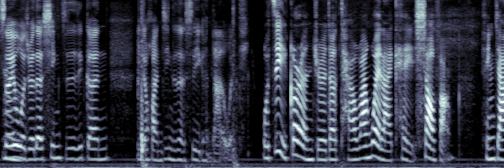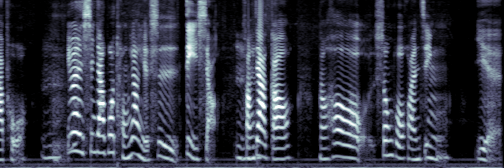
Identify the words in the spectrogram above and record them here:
所以我觉得薪资跟你的环境真的是一个很大的问题。我自己个人觉得台湾未来可以效仿新加坡，嗯，因为新加坡同样也是地小。房价高，然后生活环境也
